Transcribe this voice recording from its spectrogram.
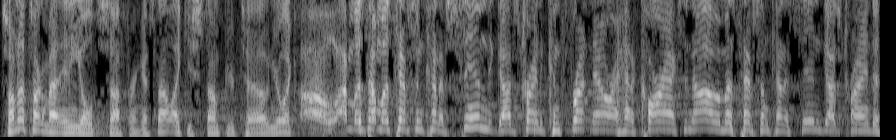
So I'm not talking about any old suffering. It's not like you stump your toe and you're like, oh, I must, I must have some kind of sin that God's trying to confront now, or I had a car accident. Oh, I must have some kind of sin God's trying to,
